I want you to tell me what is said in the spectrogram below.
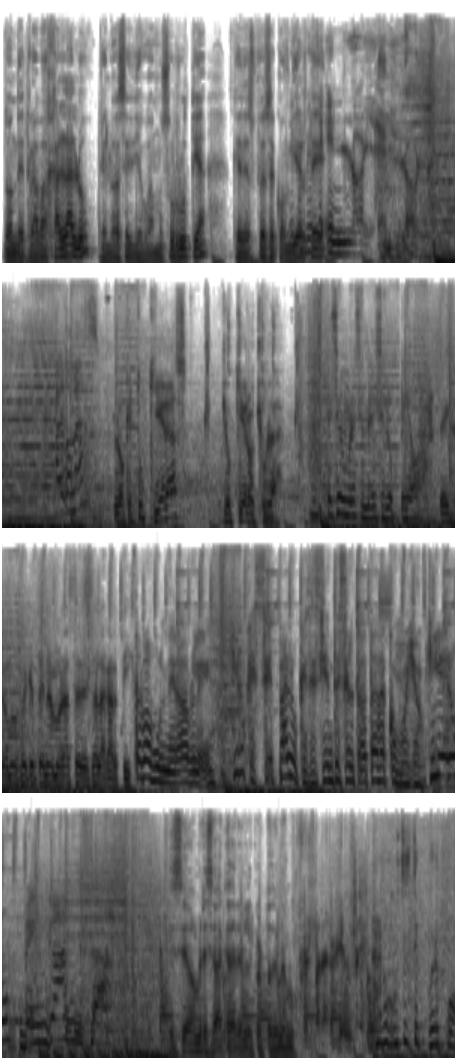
donde trabaja Lalo, que lo hace Diego Amosurrutia, que después se convierte en Lola. en Lola. ¿Algo más? Lo que tú quieras, yo quiero, chula. Ese hombre se merece lo peor. ¿Y cómo fue que te enamoraste de esa lagartija? Estaba vulnerable. Quiero que sepa lo que se siente ser tratada como yo. Quiero venganza. Ese hombre se va a quedar en el cuerpo de una mujer para siempre. No me gusta este cuerpo.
